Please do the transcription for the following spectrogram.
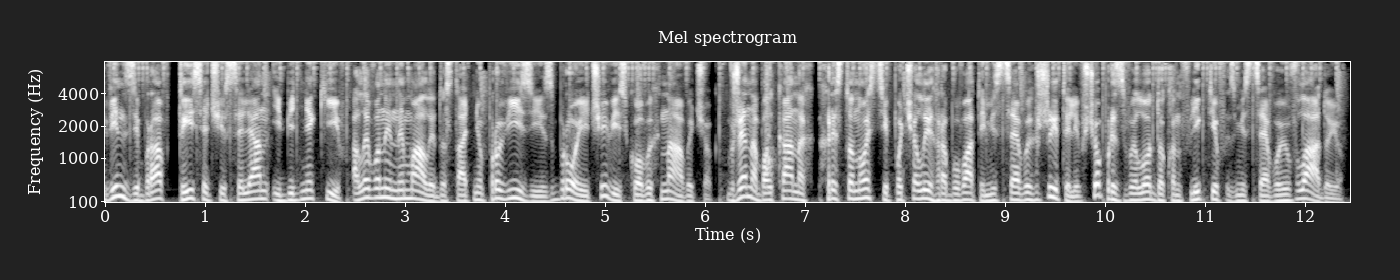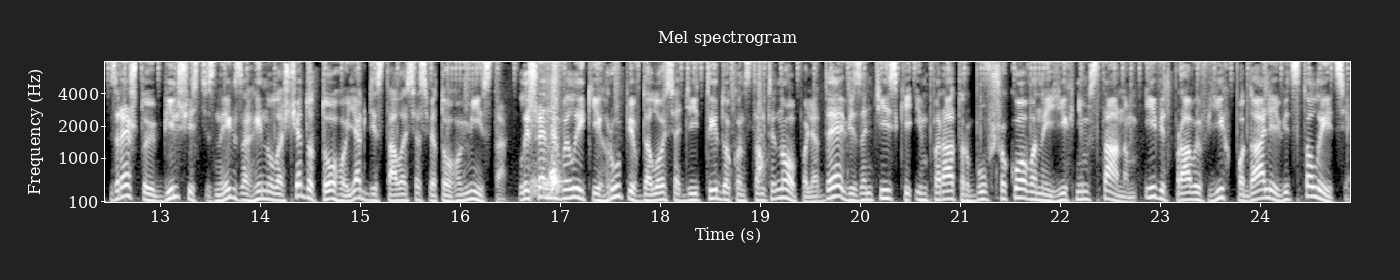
Він зібрав тисячі селян і бідняків, але вони не мали достатньо провізії, зброї чи військових навичок. Вже на Балканах хрестоносці почали грабувати місцевих жителів, що призвело до конфліктів з місцевою владою. Зрештою, більшість з них загинула ще до того, як дісталася святого міста. Лише невеликій групі вдалося дійти до Константинополя, де візантійський імператор був шокований їхнім станом і відправив їх подалі від столиці.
